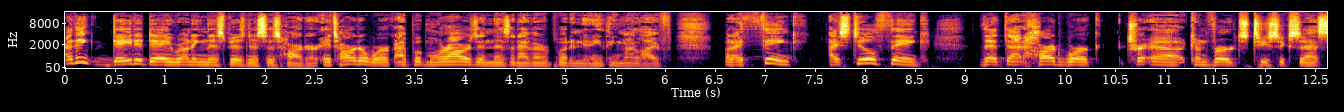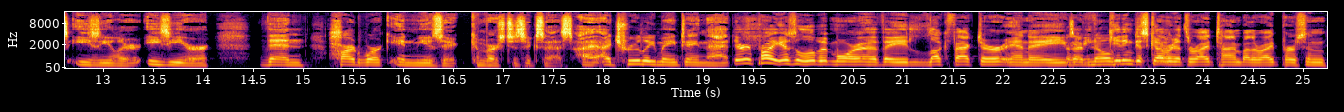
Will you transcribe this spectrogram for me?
I think day to day running this business is harder. It's harder work. I put more hours in this than I've ever put in anything in my life. But I think I still think that that hard work tr uh, converts to success easier easier than hard work in music converts to success. I, I truly maintain that. there probably is a little bit more of a luck factor and a known- getting discovered at the right time by the right person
